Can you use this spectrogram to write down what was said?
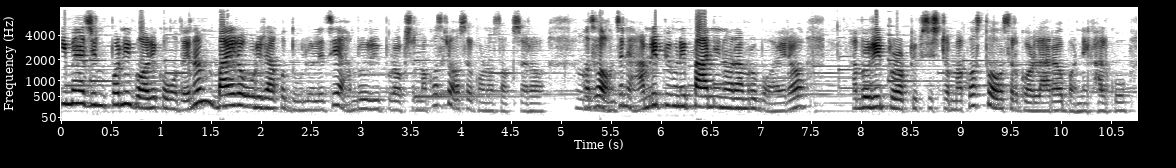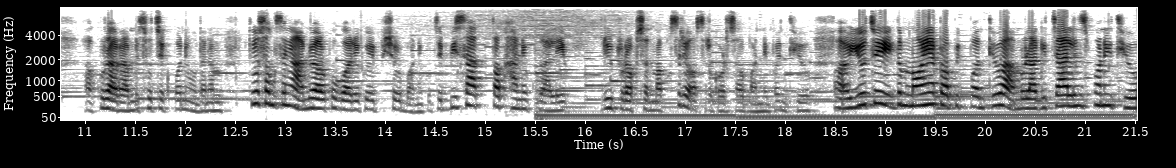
इमेजिन पनि गरेको हुँदैनौँ। बाहिर उडिरहेको धुलोले चाहिँ हाम्रो रिप्रोडक्सनमा कसरी असर गर्न सक्छ र अथवा हुन्छ नि हामीले पिउने पानी नराम्रो भएर हाम्रो रिप्रोडक्टिभ सिस्टममा कस्तो असर गर्ला र भन्ने खालको कुराहरू हामीले सोचेको पनि हुँदैनौँ। त्यो सँगसँगै हामीले अर्को गरेको एपिसोड भनेको चाहिँ विषाक्त खानेकुराले रिप्रोडक्सनमा कसरी असर गर्छ भन्ने पनि थियो। यो चाहिँ एकदम नयाँ टपिक पनि थियो। हाम्रो लागि च्यालेन्ज पनि थियो।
